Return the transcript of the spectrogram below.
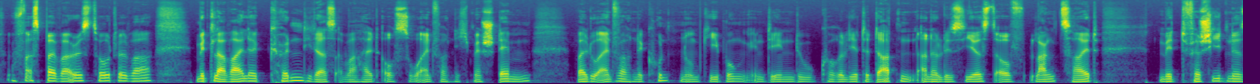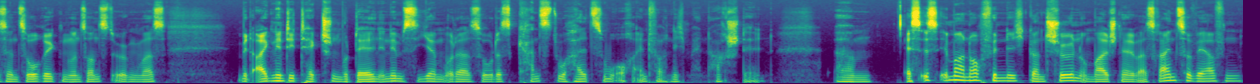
was bei Virus Total war. Mittlerweile können die das aber halt auch so einfach nicht mehr stemmen, weil du einfach eine Kundenumgebung, in denen du korrelierte Daten analysierst auf Langzeit mit verschiedenen Sensoriken und sonst irgendwas, mit eigenen Detection-Modellen in dem SIEM oder so, das kannst du halt so auch einfach nicht mehr nachstellen. Ähm, es ist immer noch, finde ich, ganz schön, um mal schnell was reinzuwerfen.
